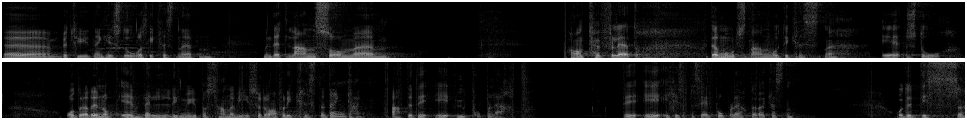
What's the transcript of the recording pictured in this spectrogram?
eh, betydning historisk i kristenheten. Men det er et land som eh, har en tøff leder, der motstanden mot de kristne er stor og der det nok er veldig mye på samme vis som det var for de kristne den gang. At det er upopulært. Det er ikke spesielt populært å være kristen. Og det er disse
